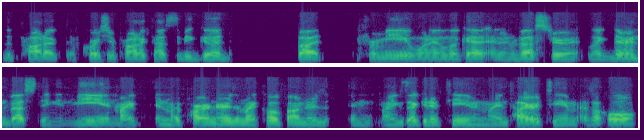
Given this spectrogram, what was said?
the product. Of course, your product has to be good, but for me when i look at an investor like they're investing in me and my in my partners and my co-founders and my executive team and my entire team as a whole.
